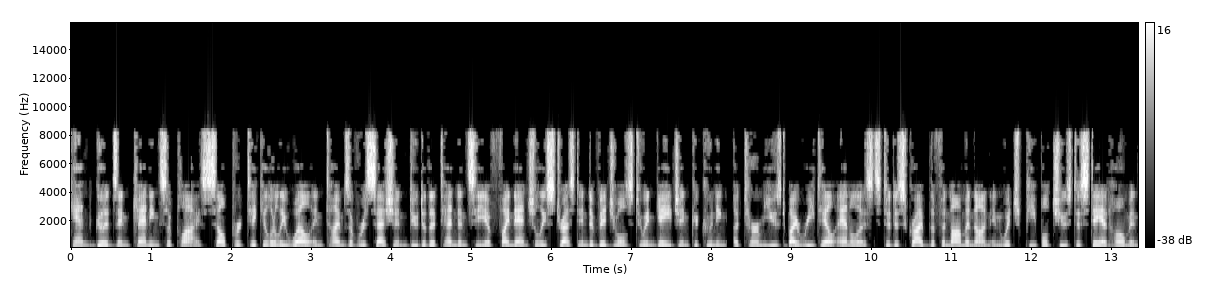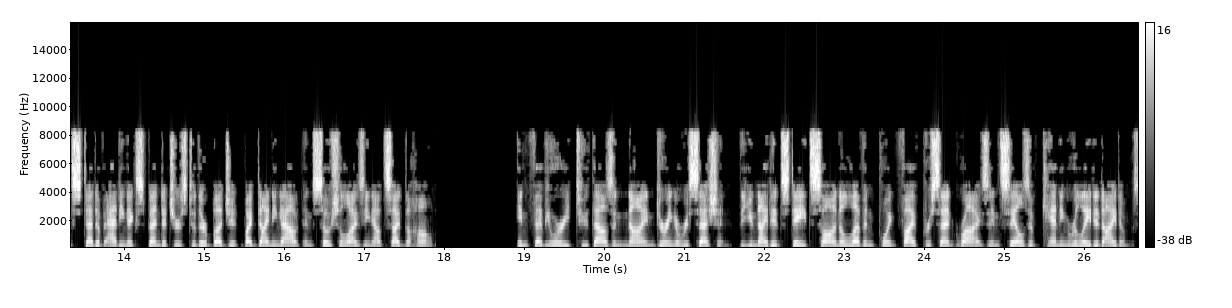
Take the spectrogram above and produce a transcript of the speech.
Canned goods and canning supplies sell particularly well in times of recession due to the tendency of financially stressed individuals to engage in cocooning, a term used by retail analysts to describe the phenomenon in which people choose to stay at home instead of adding expenditures to their budget by dining out and socializing outside the home. In February 2009 during a recession, the United States saw an 11.5% rise in sales of canning-related items.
